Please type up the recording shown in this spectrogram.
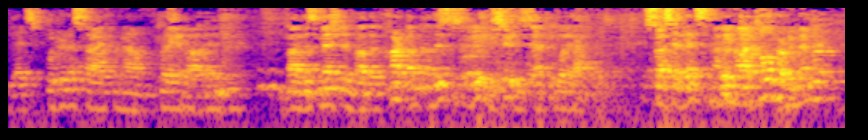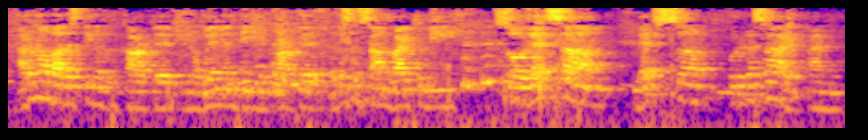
Let's put it aside for now and pray about it. About this message about the carpet. This is really serious, exactly what happened. So I said, let's, I mean, I told her, remember, I don't know about this thing of the carpet, you know, women being the carpet. It doesn't sound right to me. So let's, um, let's, uh, put it aside. And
